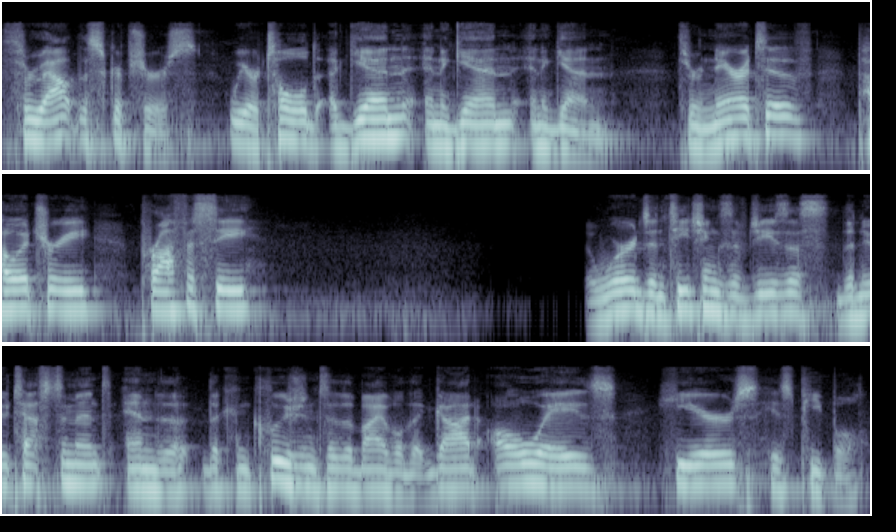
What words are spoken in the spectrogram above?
Throughout the scriptures, we are told again and again and again through narrative, poetry, prophecy, the words and teachings of Jesus, the New Testament, and the, the conclusion to the Bible that God always hears his people.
